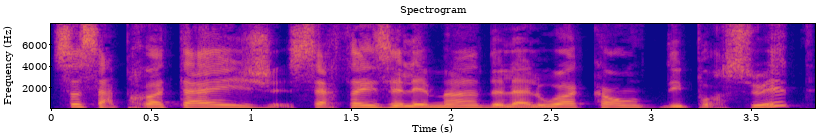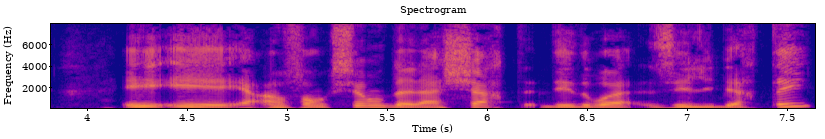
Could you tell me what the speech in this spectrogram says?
Ça, ça protège certains éléments de la loi contre des poursuites. Et, en fonction de la charte des droits et libertés.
